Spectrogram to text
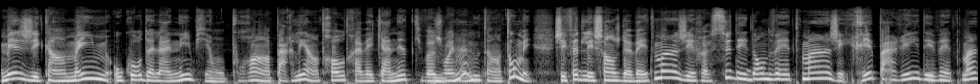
Mais j'ai quand même au cours de l'année puis on pourra en parler entre autres avec Annette qui va joindre Mm-hmm. à nous tantôt, mais j'ai fait de l'échange de vêtements, j'ai reçu des dons de vêtements, j'ai réparé des vêtements.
